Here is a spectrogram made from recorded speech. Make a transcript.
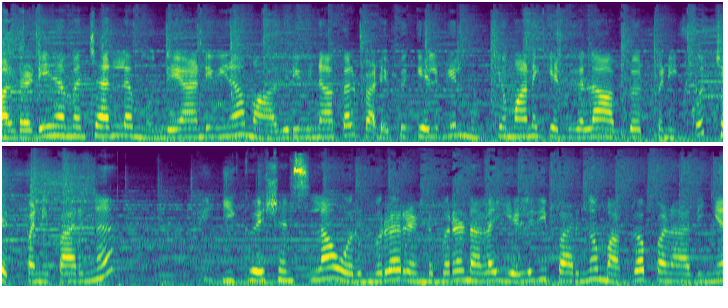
ஆல்ரெடி நம்ம சேனலில் முந்தைய ஆண்டு வினா மாதிரி வினாக்கள் படைப்பு கேள்விகள் முக்கியமான கேள்விகள்லாம் அப்லோட் பண்ணிக்கோ செக் பண்ணி பாருங்கள் ஈக்குவேஷன்ஸ்லாம் ஒரு முறை ரெண்டு முறை நல்லா எழுதி பாருங்கள் மக்கப் பண்ணாதீங்க.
